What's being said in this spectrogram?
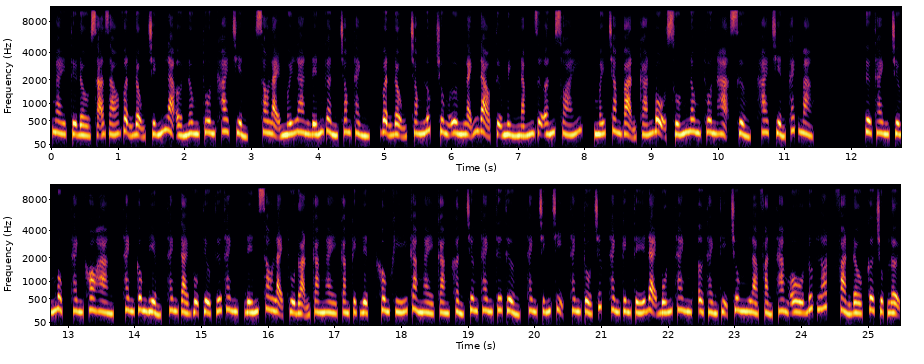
ngay từ đầu xã giáo vận động chính là ở nông thôn khai triển, sau lại mới lan đến gần trong thành, vận động trong lúc trung ương lãnh đạo tự mình nắm giữ ấn xoáy mấy trăm vạn cán bộ xuống nông thôn hạ xưởng, khai triển cách mạng. Từ thanh chứng mục, thanh kho hàng, thanh công điểm, thanh tài vụ tiểu tứ thanh, đến sau lại thủ đoạn càng ngày càng kịch liệt, không khí càng ngày càng khẩn trương thanh tư tưởng, thanh chính trị, thanh tổ chức, thanh kinh tế đại bốn thanh, ở thành thị trung là phản tham ô đút lót, phản đầu cơ trục lợi,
